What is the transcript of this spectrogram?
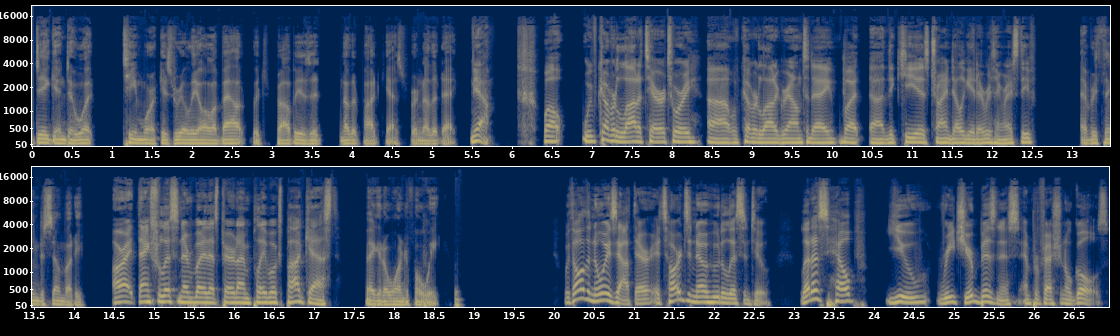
dig into what teamwork is really all about, which probably is another podcast for another day. Yeah. Well, we've covered a lot of territory. Uh, we've covered a lot of ground today, but uh, the key is try and delegate everything, right, Steve? Everything to somebody. All right. Thanks for listening, everybody. That's Paradigm Playbooks podcast. Make it a wonderful week. With all the noise out there, it's hard to know who to listen to. Let us help you reach your business and professional goals.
